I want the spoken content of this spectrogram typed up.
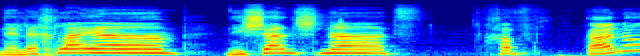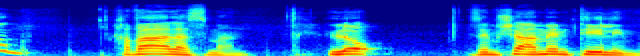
נלך לים, נישן שנץ, חב... תענוג, חבל על הזמן. לא, זה משעמם טילים.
